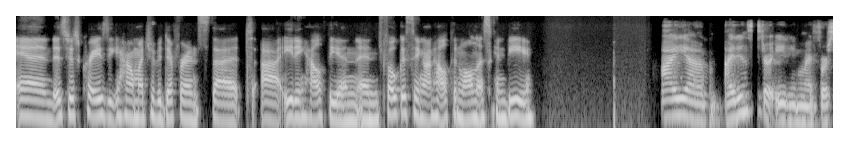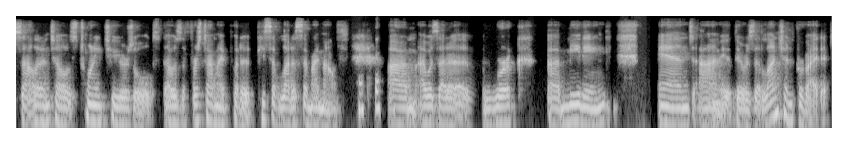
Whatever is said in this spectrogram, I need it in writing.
and it's just crazy how much of a difference that uh, eating healthy and, and focusing on health and wellness can be. I um I didn't start eating my first salad until I was 22 years old. That was the first time I put a piece of lettuce in my mouth. um, I was at a work uh, meeting, and um, it, there was a luncheon provided,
